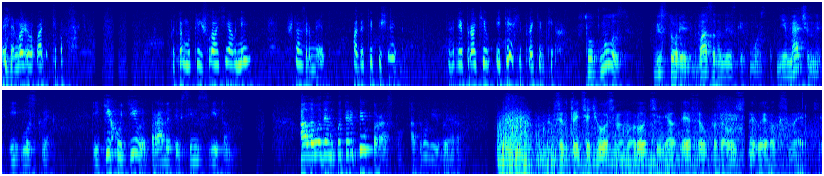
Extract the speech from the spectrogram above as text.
Не можу говорити поплачу. Тому прийшлося вони що зробити? А до ти пішли. Тоді проти і тих, і проти тих. столкнулось в історії два сатанинських морства Німеччини і Москви, які хотіли правити всім світом. Але один потерпів поразку, а другий виграв. Вже в 38-му році я одержав позаочний вирок смерті.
